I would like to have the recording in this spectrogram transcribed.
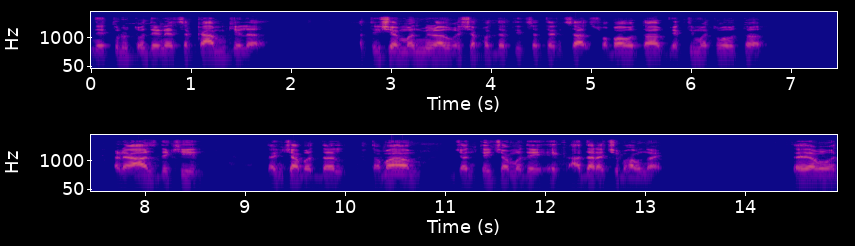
नेतृत्व देण्याचं काम केलं. अतिशय मनमिळावू अशा पद्धतीचं त्यांचा स्वभाव होता व्यक्तिमत्व होतं. आणि आज देखील त्यांच्याबद्दल तमाम जनतेच्या मध्ये एक आदराची भावना आहे. त्याच्यामुळे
